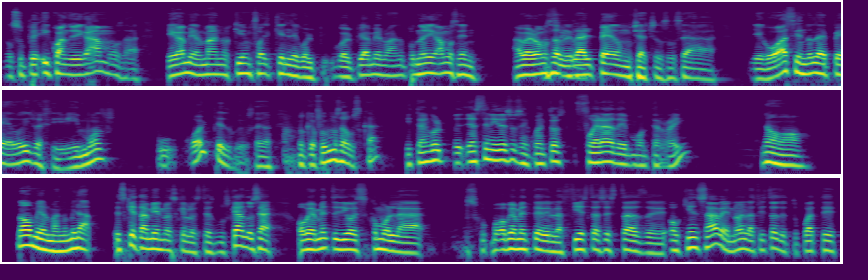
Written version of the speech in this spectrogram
No supe- y cuando llegamos, a, llega mi hermano, ¿quién fue el que le golpe- golpeó a mi hermano? Pues no llegamos en, a ver, vamos a arreglar el pedo, muchachos. O sea, llegó haciéndola de pedo y recibimos golpes, güey. O sea, lo que fuimos a buscar. ¿Y te han has tenido esos encuentros fuera de Monterrey? No, no, mi hermano, mira, Es que también no es que lo estés buscando. O sea, obviamente digo, es como la. Pues, obviamente en las fiestas estas de. O quién sabe, ¿no? En las fiestas de tu cuate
